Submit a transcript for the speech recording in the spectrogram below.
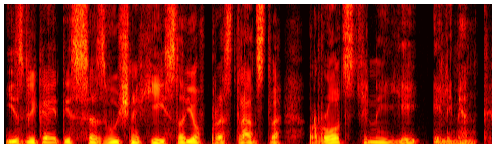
извлекает из созвучных ей слоев пространства родственные ей элементы.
